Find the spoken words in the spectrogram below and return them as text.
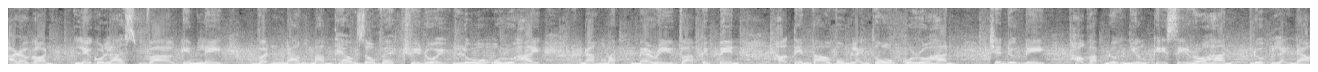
Aragorn, Legolas và Gimli vẫn đang bám theo dấu vết truy đuổi lũ Uruhai, đang bắt Merry và Pippin. Họ tiến vào vùng lãnh thổ của Rohan. Trên đường đi, họ gặp được những kỵ sĩ Rohan được lãnh đạo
